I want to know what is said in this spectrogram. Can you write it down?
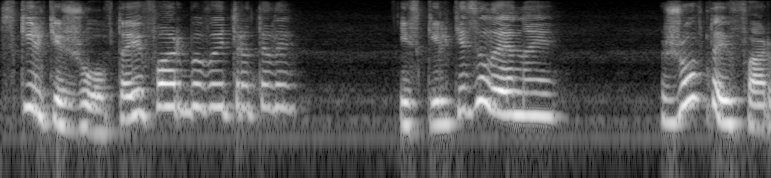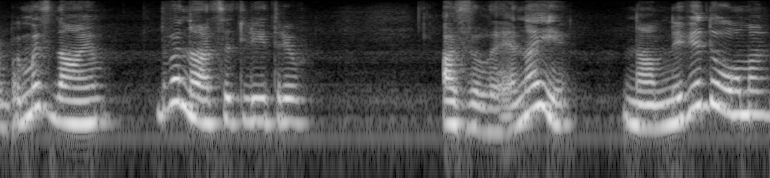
Скільки жовтої фарби витратили і скільки зеленої. Жовтої фарби ми знаємо 12 літрів, а зеленої нам невідомо.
